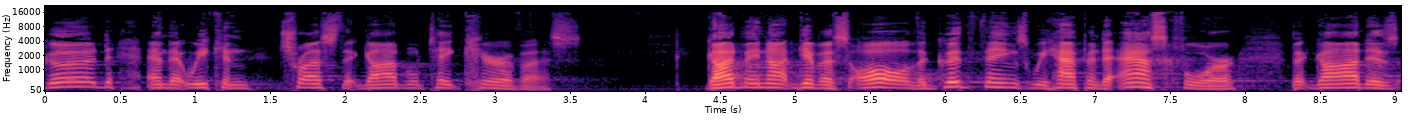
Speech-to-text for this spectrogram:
good and that we can trust that God will take care of us. God may not give us all the good things we happen to ask for, but God is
